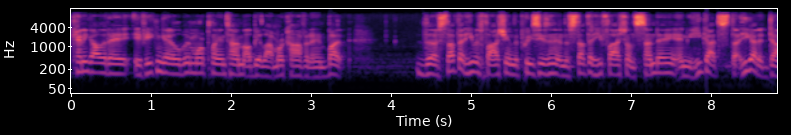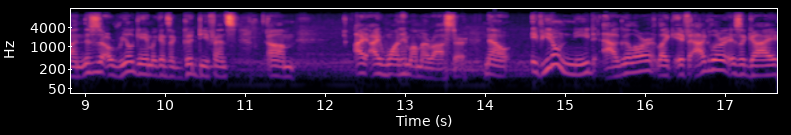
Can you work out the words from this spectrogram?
Kenny Golladay, if he can get a little bit more playing time, I'll be a lot more confident. But the stuff that he was flashing in the preseason and the stuff that he flashed on Sunday, and he got he got it done. This is a real game against a good defense. Um, I, I want him on my roster now. If you don't need Agholor, like if Agholor is a guy,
